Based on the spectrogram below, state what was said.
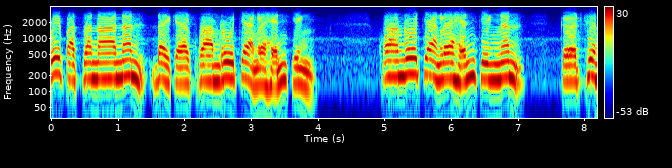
วิปัสสนานั้นได้แก่ความรู้แจ้งและเห็นจริงคความรู้แจ้งและเห็นจริงนั้น เกิดขึ้น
